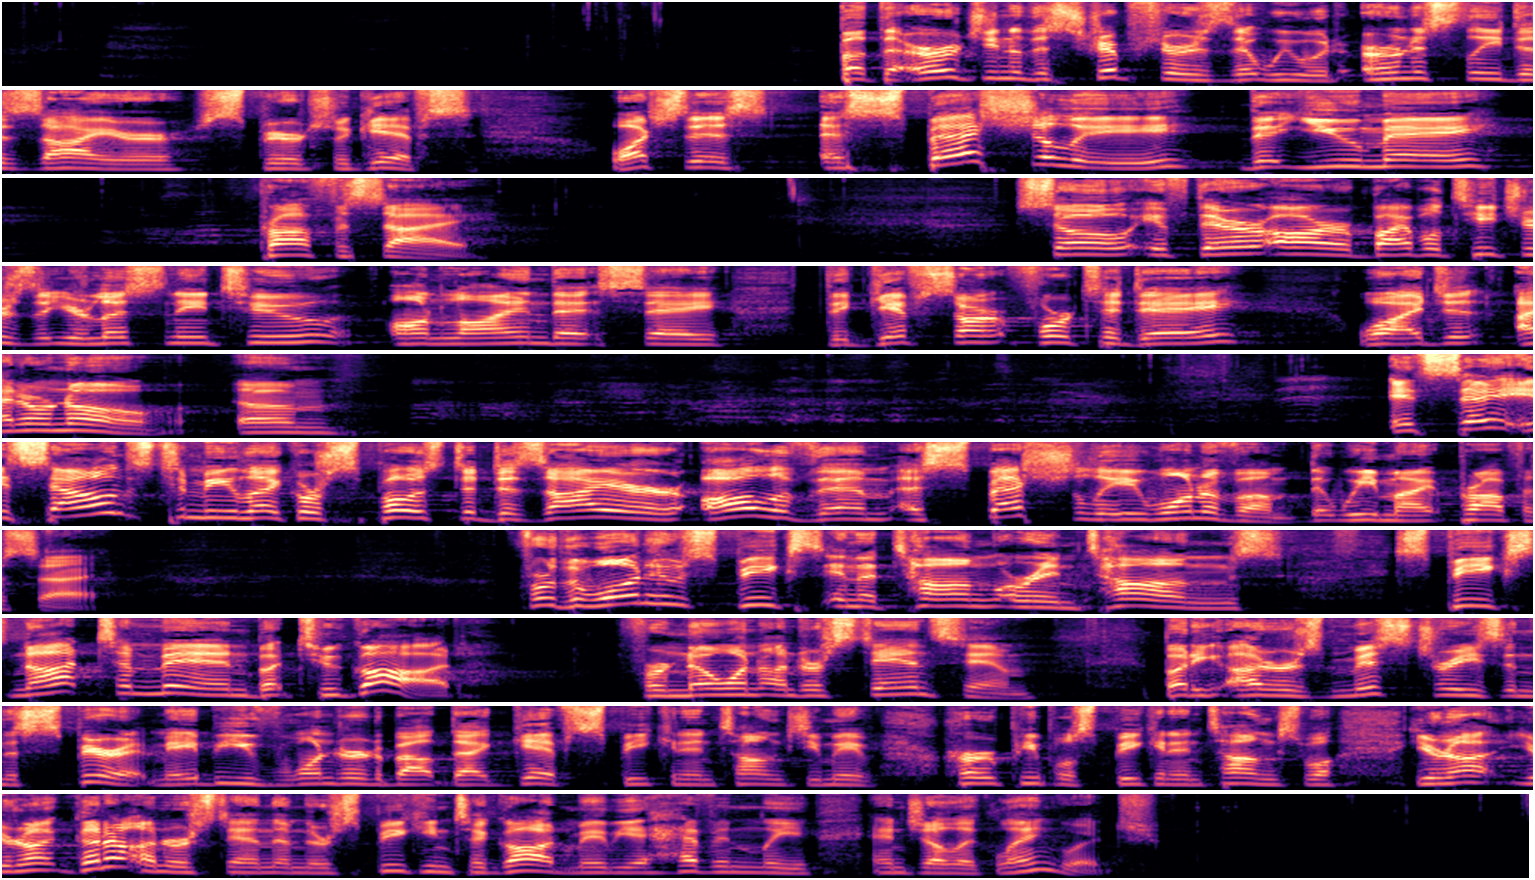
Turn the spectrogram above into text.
But the urging of the scripture is that we would earnestly desire spiritual gifts. Watch this, especially that you may prophesy. So, if there are Bible teachers that you're listening to online that say the gifts aren't for today, well, I just, I don't know. Um, It, say, it sounds to me like we're supposed to desire all of them, especially one of them, that we might prophesy. For the one who speaks in a tongue or in tongues speaks not to men, but to God, for no one understands him. But he utters mysteries in the spirit. Maybe you've wondered about that gift, speaking in tongues. You may have heard people speaking in tongues. Well, you're not, you're not gonna understand them. They're speaking to God, maybe a heavenly angelic language.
